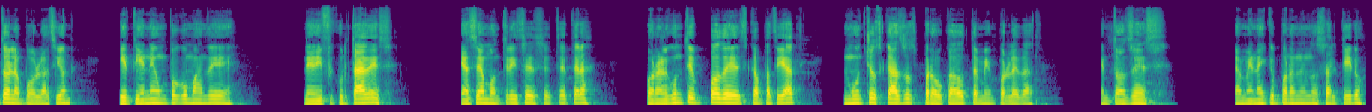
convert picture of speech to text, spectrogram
de la población que tiene un poco más de, de dificultades, ya sea motrices, etcétera, por algún tipo de discapacidad, en muchos casos provocado también por la edad. Entonces, también hay que ponernos al tiro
